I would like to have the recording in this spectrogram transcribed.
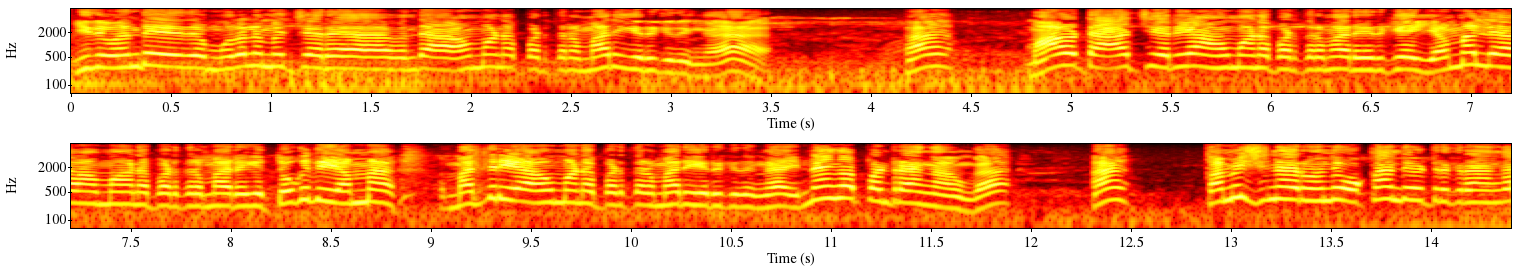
இது வந்து இது முதலமைச்சரை வந்து அவமானப்படுத்துகிற மாதிரி இருக்குதுங்க. ஆ? மாவட்ட ஆட்சியரையும் அவமானப்படுத்துகிற மாதிரி இருக்குது எம்எல்ஏ அவமானப்படுத்துகிற மாதிரி இருக்குது தொகுதி எம்ம மந்திரியை அவமானப்படுத்துகிற மாதிரி இருக்குதுங்க. என்னங்க பண்ணுறாங்க அவங்க? ஆ? கமிஷனர் வந்து உட்காந்துட்டு இருக்கிறாங்க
